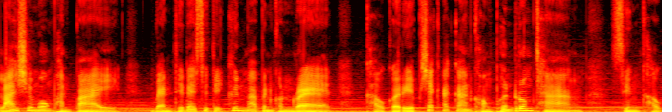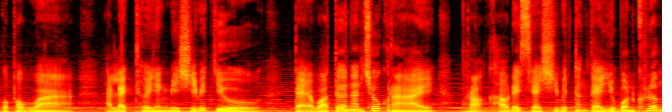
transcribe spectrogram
หลายชั่วโมงผ่านไป แบนที่ได้สติขึ้นมาเป็นคนแรก เขาก็รีบเช็คอาการของเพื่อนร่วมทาง ซึ่งเขาก็พบว่าอเล็กเธอยังมีชีวิตอยู่ แต่วอเตอร์นั้นโชคร้าย เพราะเขาได้เสียชีวิตตั้งแต่อยู่บนเครื่อง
